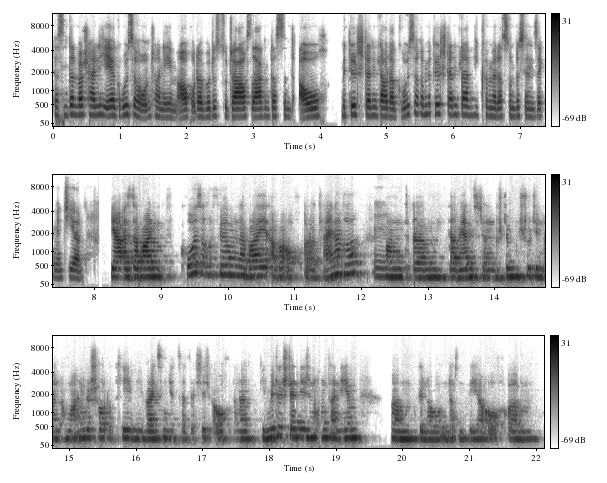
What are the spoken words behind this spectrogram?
Das sind dann wahrscheinlich eher größere Unternehmen auch. Oder würdest du da auch sagen, das sind auch Mittelständler oder größere Mittelständler? Wie können wir das so ein bisschen segmentieren? Ja, also da waren größere Firmen dabei, aber auch äh, kleinere. Mhm. Und ähm, da werden sich dann in bestimmten Studien dann nochmal angeschaut, okay, wie weit sind jetzt tatsächlich auch äh, die mittelständischen Unternehmen? Ähm, genau, und da sind wir ja auch ähm,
